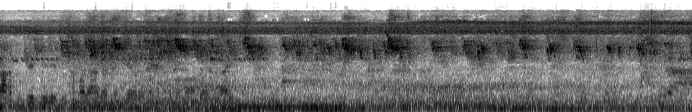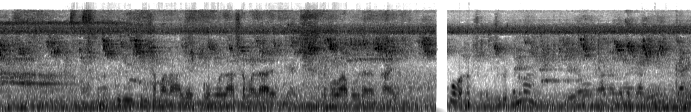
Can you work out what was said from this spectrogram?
Bakit pipili ito sa malalim? Yung meron naman sa mababaw, guys. Pilitin sa malalim kung wala sa malalim, guys. Nagawa po na lang tayo. Po, nagsunod-sunod na naman. Hindi na wala naman gagawin, guys.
